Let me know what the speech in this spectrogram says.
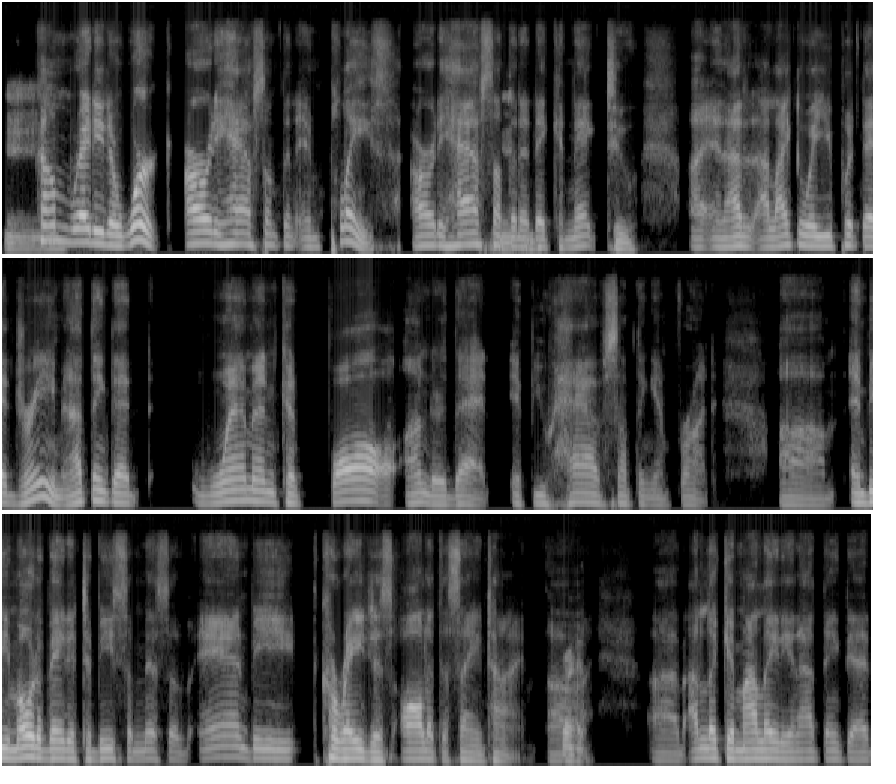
Mhm. come ready to work already have something in place already have something that Mhm. they connect to uh, and I, I like the way you put that dream and i think that women could fall under that if you have something in front um, and be motivated to be submissive and be courageous all at the same time uh, Right. uh, i look at my lady and i think that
